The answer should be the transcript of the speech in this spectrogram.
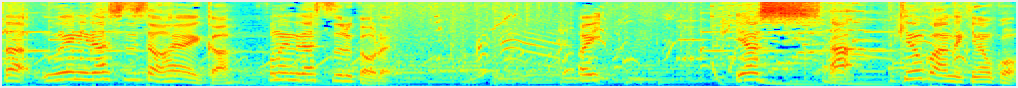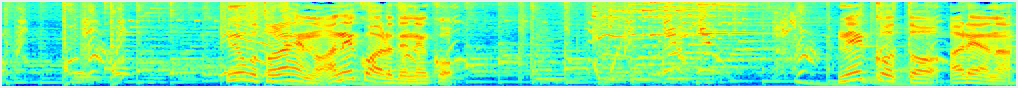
さあ、上に脱出した方が早いか？この辺で脱出するか、俺。はい。よし。あ、キノコあんで、キノコ。キノコ取らへんの？あ、猫あるで、猫。猫と、あれやな。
